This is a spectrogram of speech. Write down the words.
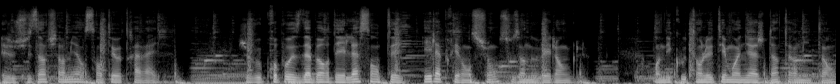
et je suis infirmier en santé au travail. Je vous propose d'aborder la santé et la prévention sous un nouvel angle, en écoutant le témoignage d'intermittents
